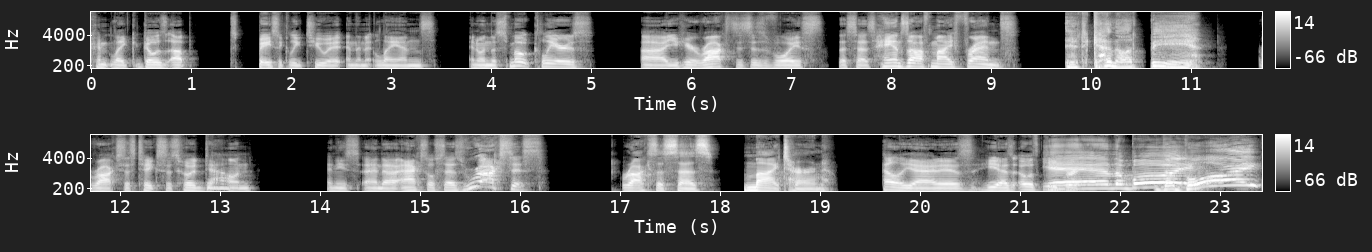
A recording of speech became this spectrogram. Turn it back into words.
can like goes up basically to it, and then it lands. And when the smoke clears, uh, you hear Roxas's voice that says, "Hands off my friends." It cannot be. Roxas takes his hood down, and he's and uh, Axel says, "Roxas." Roxas says, "My turn." Hell yeah, it is. He has Oathkeeper. Yeah, the boy. The boy.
